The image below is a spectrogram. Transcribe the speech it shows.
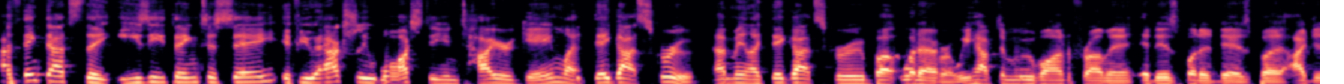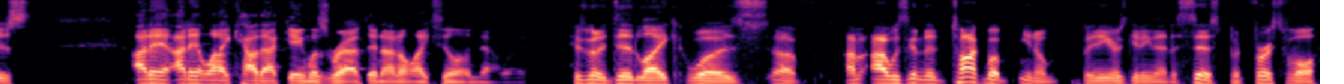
I think that's the easy thing to say. If you actually watch the entire game, like they got screwed. I mean, like they got screwed, but whatever. We have to move on from it. It is what it is. But I just, I didn't, I didn't like how that game was wrapped, and I don't like feeling that way. Here's what I did like was uh, I, I was going to talk about you know Beniers getting that assist, but first of all,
